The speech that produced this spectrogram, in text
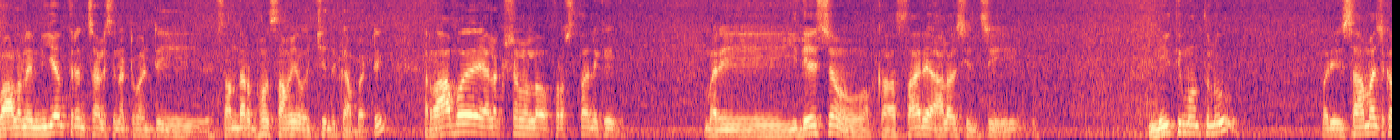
వాళ్ళని నియంత్రించాల్సినటువంటి సందర్భం సమయం వచ్చింది కాబట్టి రాబోయే ఎలక్షన్లలో ప్రస్తుతానికి మరి ఈ దేశం ఒక్కసారి ఆలోచించి నీతిమంతులు మరి సామాజిక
